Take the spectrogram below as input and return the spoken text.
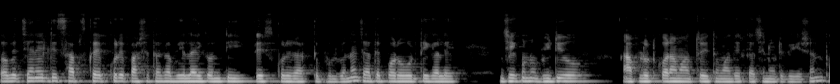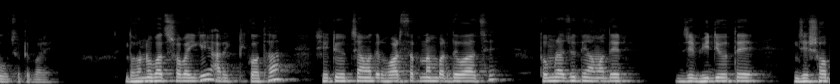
তবে চ্যানেলটি সাবস্ক্রাইব করে পাশে থাকা বেল আইকনটি প্রেস করে রাখতে ভুলবে না, যাতে পরবর্তীকালে যে কোনো ভিডিও আপলোড করা মাত্রই তোমাদের কাছে নোটিফিকেশন পৌঁছতে পারে। ধন্যবাদ সবাইকে। আরেকটি কথা, সেটি হচ্ছে আমাদের হোয়াটসঅ্যাপ নাম্বার দেওয়া আছে। তোমরা যদি আমাদের যে ভিডিওতে যেসব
